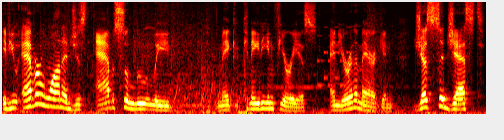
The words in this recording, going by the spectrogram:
If you ever want to just absolutely make a Canadian furious, and you're an American, just suggest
